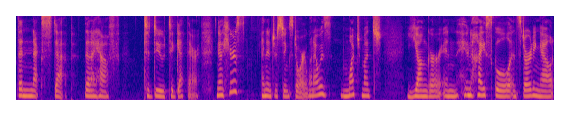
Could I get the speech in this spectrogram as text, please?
the next step that I have to do to get there. Now here's an interesting story. When I was much much younger in in high school and starting out,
